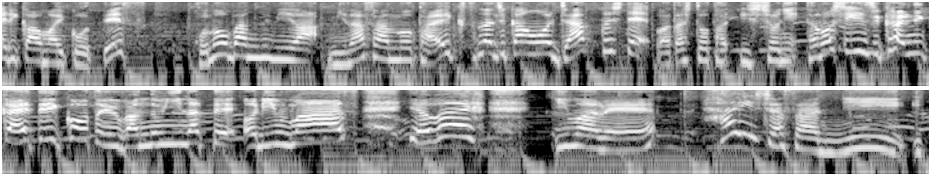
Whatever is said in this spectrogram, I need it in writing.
エリカ舞子です。この番組は皆さんの退屈な時間をジャックして私と一緒に楽しい時間に変えていこうという番組になっております。やばい。今ね歯医者さんに1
